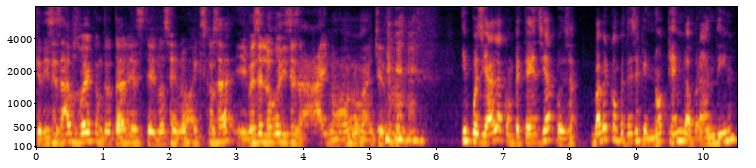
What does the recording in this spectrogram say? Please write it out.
Que dices, ah, pues voy a contratar, este, no sé, ¿no? X cosa. Y ves el logo y dices, ay, no, no manches. mm". Y pues ya la competencia, pues va a haber competencia que no tenga branding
